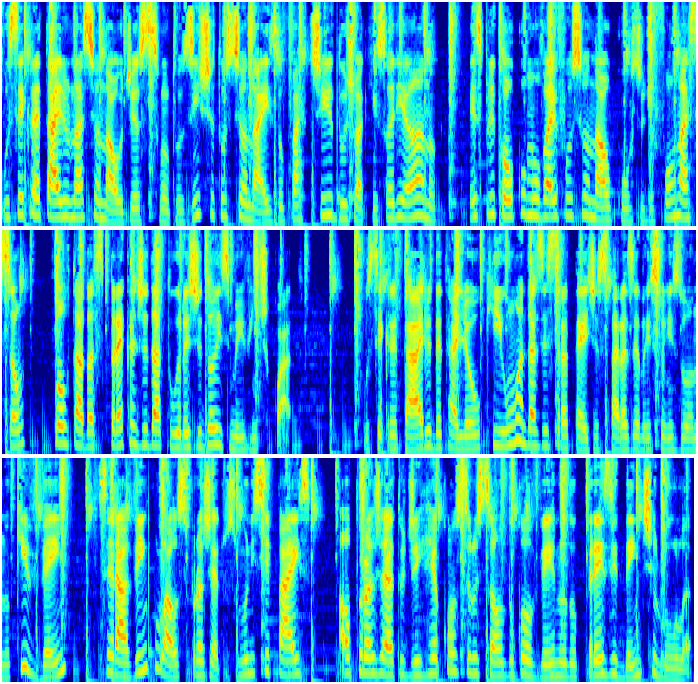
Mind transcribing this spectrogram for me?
o secretário nacional de Assuntos Institucionais do partido, Joaquim Soriano, explicou como vai funcionar o curso de formação voltado às pré-candidaturas de 2024. O secretário detalhou que uma das estratégias para as eleições do ano que vem será vincular os projetos municipais ao projeto de reconstrução do governo do presidente Lula.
